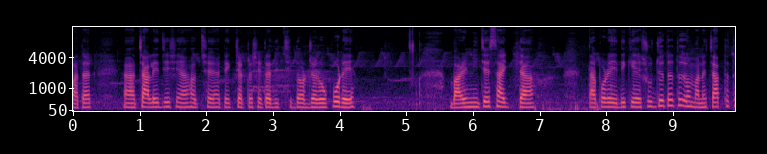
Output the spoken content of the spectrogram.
পাতার চালের যে হচ্ছে টেক্সচারটা সেটা দিচ্ছি দরজার ওপরে। বাড়ির নিচের সাইডটা তারপরে এদিকে সূর্যটা তো মানে চাঁদটা তো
